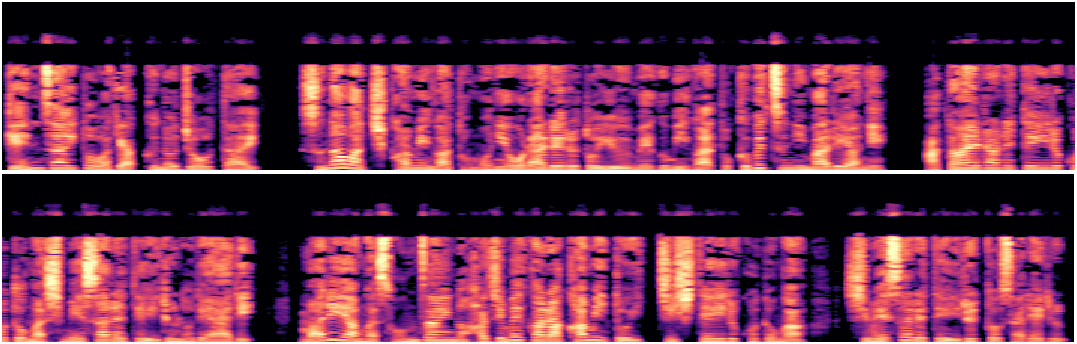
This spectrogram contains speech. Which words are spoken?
現在とは逆の状態、すなわち神が共におられるという恵みが特別にマリアに与えられていることが示されているのであり、マリアが存在の初めから神と一致していることが示されているとされる。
